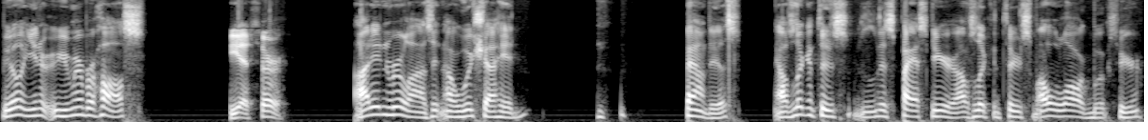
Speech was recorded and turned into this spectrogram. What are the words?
Bill. You know, you remember Hoss? Yes, sir. I didn't realize it, and I wish I had found this. I was looking through this, this past year. I was looking through some old log books here.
